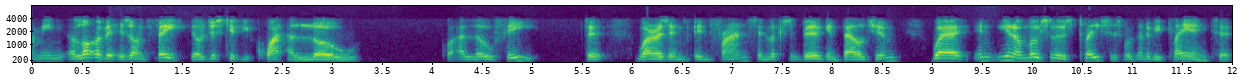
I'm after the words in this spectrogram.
I mean, a lot of it is on faith. They'll just give you quite a low, quite a low fee. To, whereas in in France, in Luxembourg, in Belgium, where in you know most of those places we're going to be playing to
